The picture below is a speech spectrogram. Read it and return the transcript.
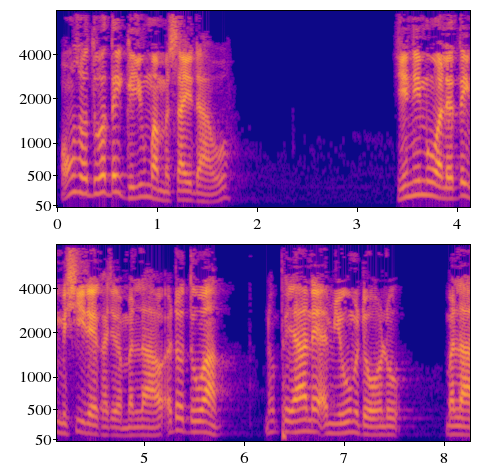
။ဘာလို့ဆို तू ကတိတ်ဂယုမှမဆိုင်တာဟုတ်။ယဉ်နှီးမှုကလည်းတိတ်မရှိတဲ့ခါကျတော့မလာဘူး။အဲ့တော့ तू ကနော်ဖះနဲ့အမျိုးမတော်လို့မလာ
